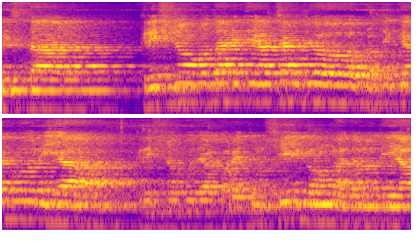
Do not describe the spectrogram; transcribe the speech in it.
নিস্তার। কৃষ্ণ অবতারিতে আচার্য প্রতিজ্ঞা করিয়া, কৃষ্ণ পূজা করে তুলসী গঙ্গা জল দিয়া।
